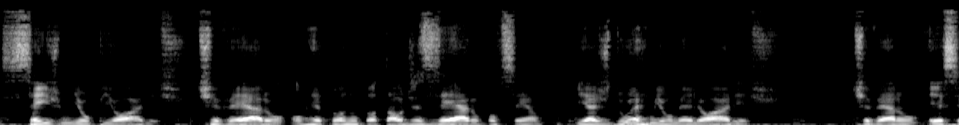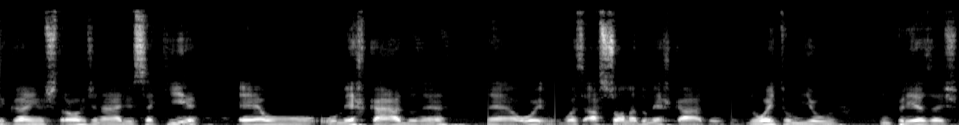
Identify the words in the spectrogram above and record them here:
6 mil piores, tiveram um retorno total de 0%. E as duas mil melhores tiveram esse ganho extraordinário. Isso aqui é o, o mercado, né? É, a soma do mercado do 8 mil empresas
